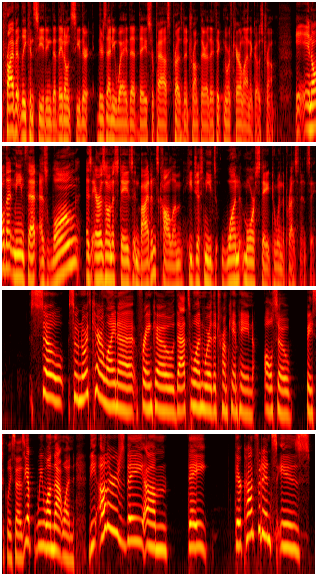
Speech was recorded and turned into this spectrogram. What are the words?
privately conceding that they don't see there there's any way that they surpass President Trump there. They think North Carolina goes Trump. And all that means that as long as Arizona stays in Biden's column, he just needs one more state to win the presidency. So, so North Carolina, Franco, that's one where the Trump campaign also basically says, "Yep, we won that one." The others, they um they their confidence is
